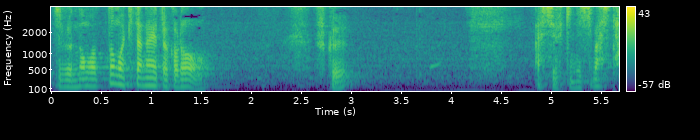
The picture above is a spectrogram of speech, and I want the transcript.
自分の最も汚いところを拭く足拭きにしました。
